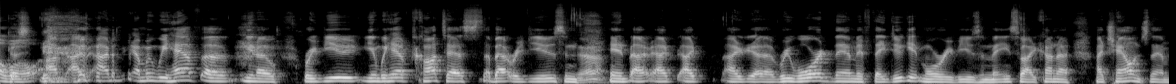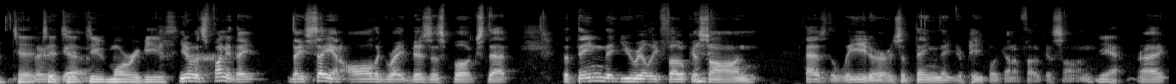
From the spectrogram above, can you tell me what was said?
Oh well, I, I, I, mean, we have uh, you know review. You know, we have contests about reviews, and yeah. and I I, I uh, reward them if they do get more reviews than me. So I kind of I challenge them to to, to do more reviews. You know, it's funny they they say in all the great business books that the thing that you really focus on as the leader is the thing that your people are going to focus on. Yeah. Right.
